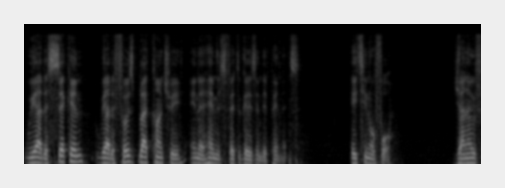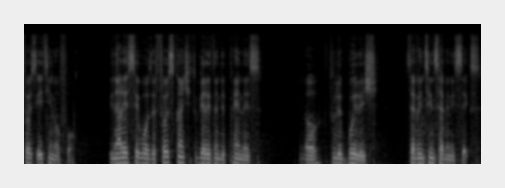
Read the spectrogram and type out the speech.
we are the second, we are the first black country in the hemisphere to get its independence. 1804. January 1st, 1804. United States was the first country to get its independence, you know, to the British, 1776.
